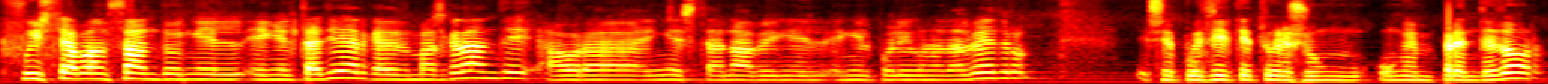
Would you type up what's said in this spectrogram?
fuiste avanzando en el, en el taller, cada vez más grande, ahora en esta nave, en el, en el polígono de Alvedro. Se puede decir que tú eres un, un emprendedor.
